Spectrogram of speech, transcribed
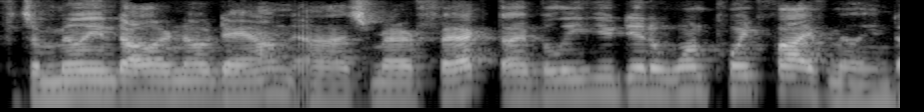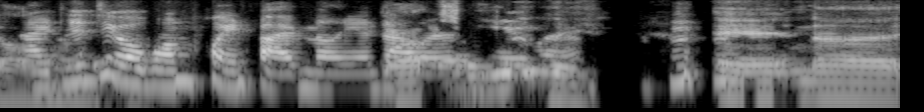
If it's a million dollar no down, uh, as a matter of fact, I believe you did a 1.5 million dollar. I did do a 1.5 million dollar. Absolutely. and uh,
